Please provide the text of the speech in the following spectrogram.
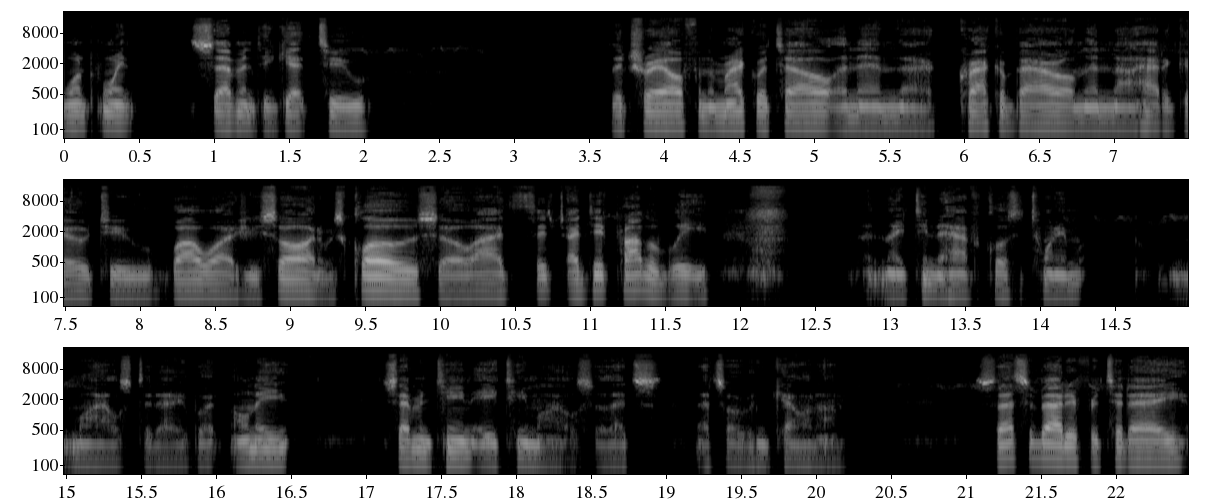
1.7 to get to the trail from the Microtel and then the Cracker Barrel, and then I had to go to Wawa, as you saw, and it was closed. So I I did probably 19 and a half, close to 20 miles today, but only 17, 18 miles. So that's that's all we can count on. So that's about it for today.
